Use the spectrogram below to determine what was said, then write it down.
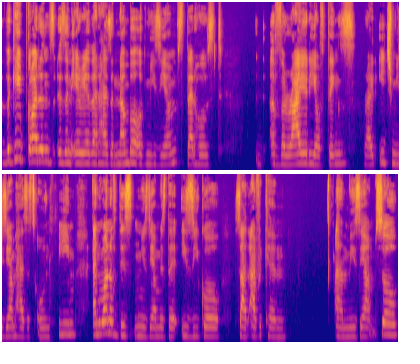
the Cape Gardens is an area that has a number of museums that host a variety of things, right? Each museum has its own theme, and one of these museum is the Iziko South African um, Museum. So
